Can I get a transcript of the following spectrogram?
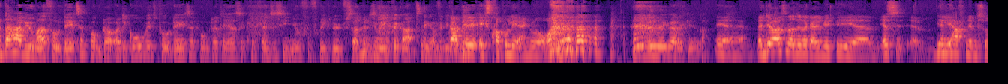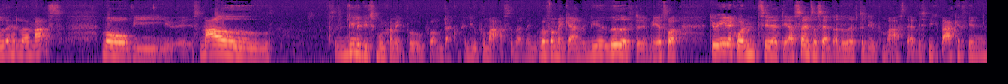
og der har vi jo meget få datapunkter, og det gode ved få datapunkter, det er, så kan fantasien jo få frit løb, så er der ligesom ingen begrænsninger, fordi Godt man ikke, med ekstrapolering udover. man ved ikke, hvad der gælder. Ja, ja. men det er også noget af det, der gør det virkelig... Øh, jeg, øh, vi har lige haft en episode, der handler om Mars, hvor vi øh, meget sådan en lille bit smule kom ind på, på, om der kunne være liv på Mars, og hvad man, hvorfor man gerne vil lede, lede efter det. Men jeg tror, det er jo en af grunden til, at det er så interessant at lede efter liv på Mars, det er, hvis vi bare kan finde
